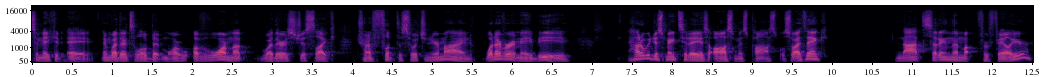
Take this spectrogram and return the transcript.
to make it A. And whether it's a little bit more of a warm up, whether it's just like trying to flip the switch in your mind, whatever it may be, how do we just make today as awesome as possible? So I think not setting them up for failure,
